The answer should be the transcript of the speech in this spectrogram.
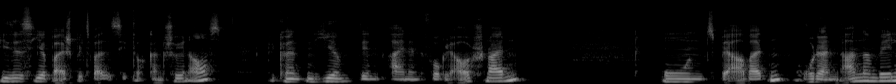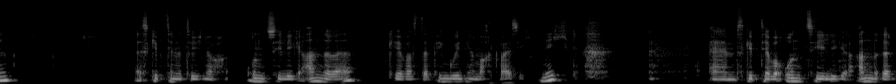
Dieses hier beispielsweise sieht doch ganz schön aus. Wir könnten hier den einen Vogel ausschneiden und bearbeiten oder einen anderen wählen. Es gibt hier natürlich noch unzählige andere. Okay, was der Pinguin hier macht, weiß ich nicht. ähm, es gibt hier aber unzählige andere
